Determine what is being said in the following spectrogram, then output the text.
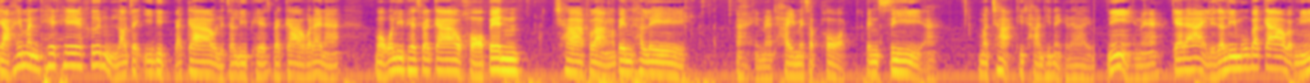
อยากให้มันเท่ๆขึ้น เราจะ edit background หรือจะ replace background ก็ได้นะ บอกว่า replace background ขอเป็นฉากหลังเป็นทะเลอะเห็นไหมไทยไม่ซัพพอร์ตเป็นซีอะ มัชฉะที่ทานที่ไหนก็ได้ นี่เห็นไหมแก้ได้หรือจะ remove background แบบนี้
